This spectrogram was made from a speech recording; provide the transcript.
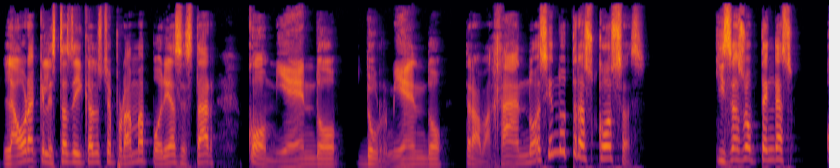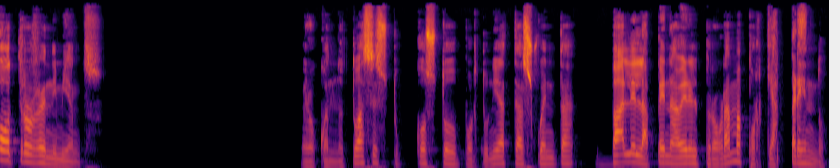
La hora que le estás dedicando a este programa podrías estar comiendo, durmiendo, trabajando, haciendo otras cosas. Quizás obtengas otros rendimientos. Pero cuando tú haces tu costo de oportunidad, te das cuenta, vale la pena ver el programa porque aprendo.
